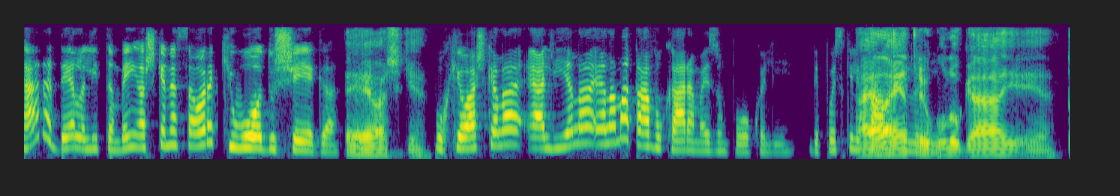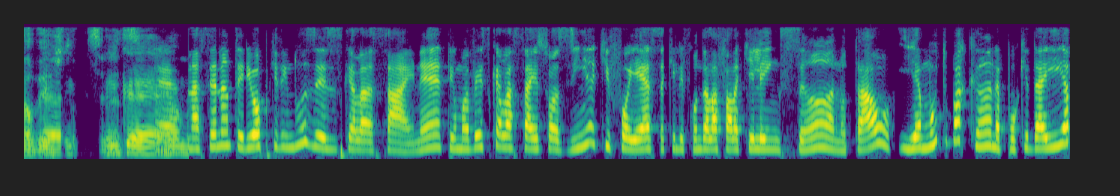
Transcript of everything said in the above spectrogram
Cara dela ali também, eu acho que é nessa hora que o Odo chega. É, eu acho que é. Porque eu acho que ela ali ela, ela matava o cara mais um pouco ali. Depois que ele Aí fala ela entra em algum lugar e. É, talvez. É, é, É, na cena anterior, porque tem duas vezes que ela sai, né? Tem uma vez que ela sai sozinha, que foi essa que ele, quando ela fala que ele é insano tal. E é muito bacana, porque daí a-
